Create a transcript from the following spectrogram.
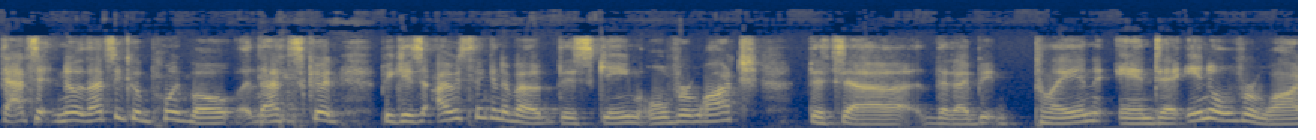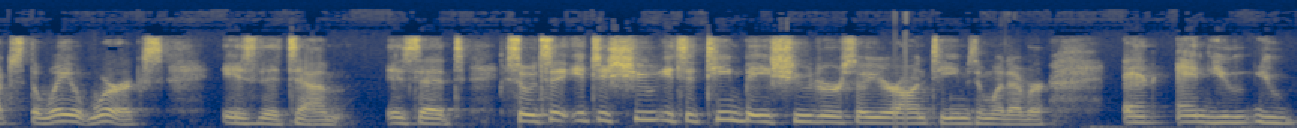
That's it. No, that's a good point, Beau. That's good because I was thinking about this game Overwatch that uh, that I've been playing, and uh, in Overwatch, the way it works is that um, is that so it's a it's a shoot it's a team based shooter, so you're on teams and whatever, and and you you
